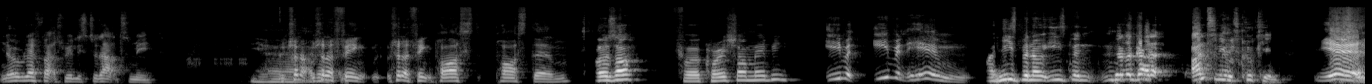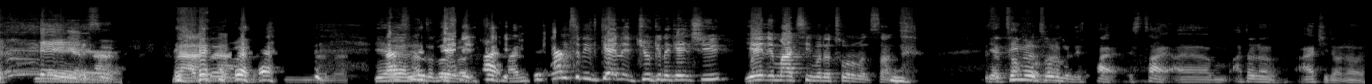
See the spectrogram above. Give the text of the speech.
No left backs really stood out to me. Yeah, I'm trying to, I'm trying to think. I'm trying to think past past them. Sosa for Croatia, maybe. Even even him. But he's been he's been. The other guy that Antony was cooking. Yeah. Yeah, Hey, yeah. listen. Nah, nah, nah, nah, nah. Yeah, Antony's getting it tight, jugging. If Antony's getting it jugging against you, you ain't in my team of the tournament, son. It's yeah, team tough of the one, man. tournament is tight. It's tight. Um, I don't know. I actually don't know.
